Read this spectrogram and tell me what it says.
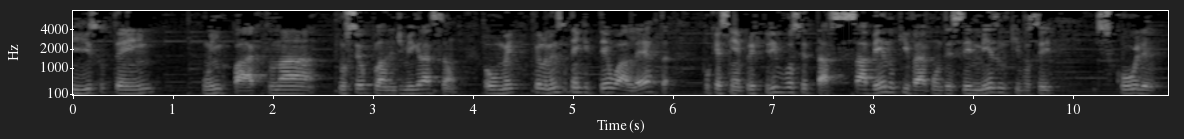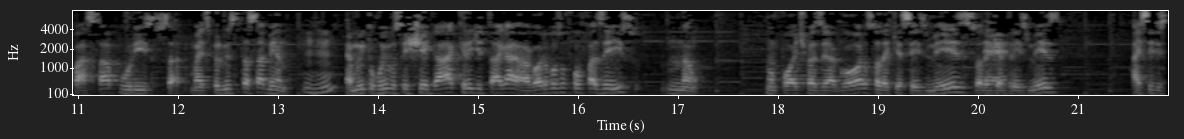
e isso tem um impacto na, no seu plano de migração. Ou pelo menos você tem que ter o alerta, porque assim, é preferível você estar sabendo o que vai acontecer, mesmo que você escolha passar por isso, sa- mas pelo menos você está sabendo. uhum. É muito ruim você chegar a acreditar, ah, agora eu vou fazer isso. Não. Não pode fazer agora, só daqui a seis meses, só daqui É. a três meses. Aí você diz,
